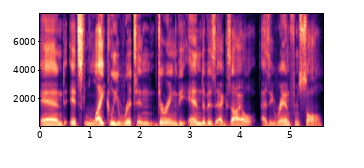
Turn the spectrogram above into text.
and it's likely written during the end of his exile as he ran from Saul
